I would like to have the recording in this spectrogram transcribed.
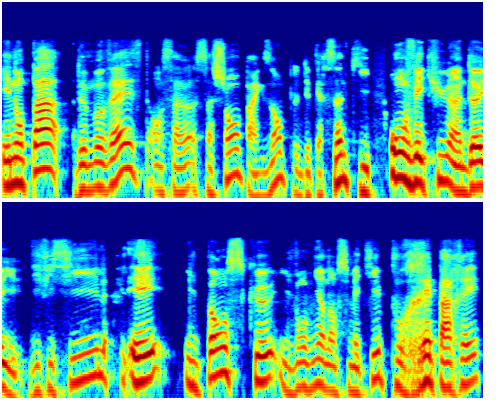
et non pas de mauvaises, en sachant par exemple des personnes qui ont vécu un deuil difficile et ils pensent qu'ils vont venir dans ce métier pour réparer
